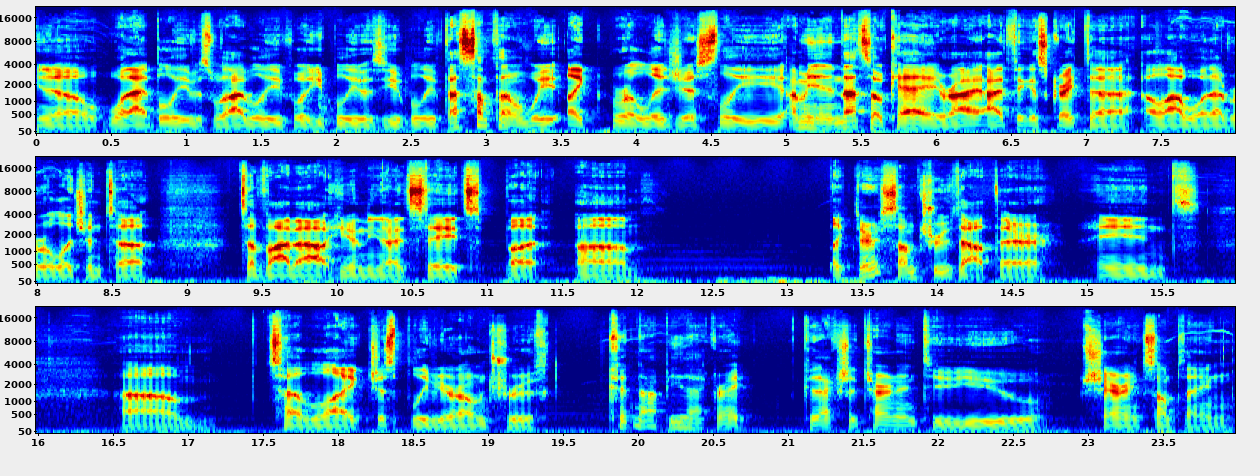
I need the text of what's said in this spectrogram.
you know what I believe is what I believe. What you believe is you believe. That's something we like religiously. I mean, and that's okay, right? I think it's great to allow whatever religion to to vibe out here in the United States. But um, like, there's some truth out there, and um, to like just believe your own truth could not be that great. Could actually turn into you sharing something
